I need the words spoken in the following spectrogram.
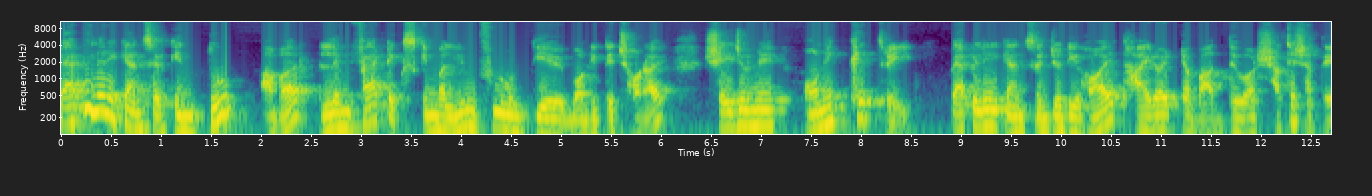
প্যাপিলারি ক্যান্সার কিন্তু আবার লিমফ্যাটিক্স কিংবা লিম্ফ নোড দিয়ে বডিতে ছড়ায়। সেই জন্যে অনেক ক্ষেত্রেই প্যাপিলারি ক্যান্সার যদি হয়, থাইরয়েডটা বাদ দেওয়ার সাথে সাথে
